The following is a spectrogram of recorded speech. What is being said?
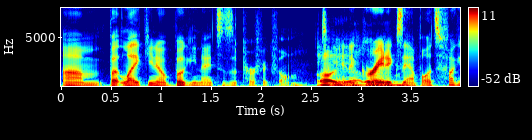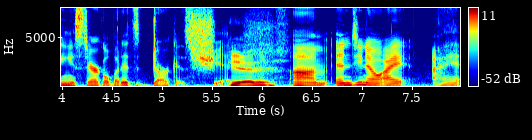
Um, but like you know, Boogie Nights is a perfect film. to Oh, me, and yeah, I a love great example. It's fucking hysterical, but it's dark as shit. Yeah, it is. Um, and you know, I, I,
